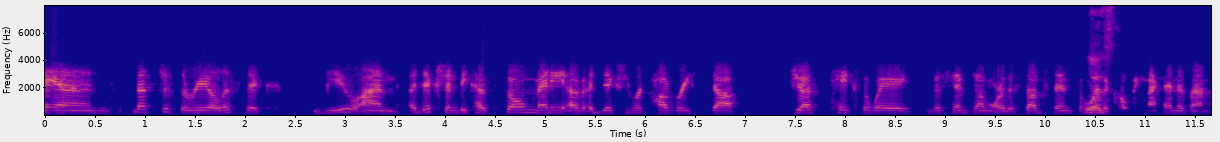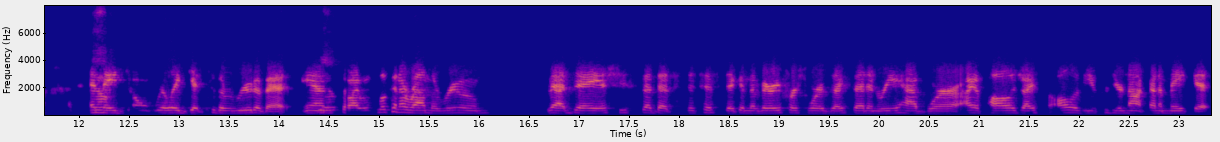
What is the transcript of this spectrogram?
And that's just the realistic view on addiction because so many of addiction recovery stuff just takes away the symptom or the substance or yes. the coping mechanism and they don't really get to the root of it. And so I was looking around the room that day as she said that statistic and the very first words I said in rehab were I apologize to all of you because you're not going to make it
